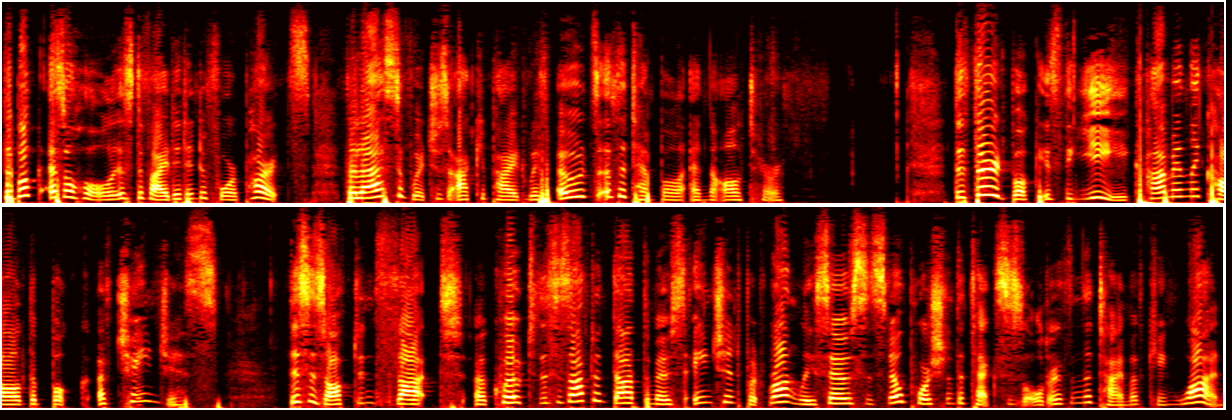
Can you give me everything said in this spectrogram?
The book as a whole is divided into four parts, the last of which is occupied with Odes of the Temple and the Altar. The third book is the Yi, commonly called the Book of Changes. This is often thought, uh, quote, this is often thought the most ancient, but wrongly so, since no portion of the text is older than the time of King Wan,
